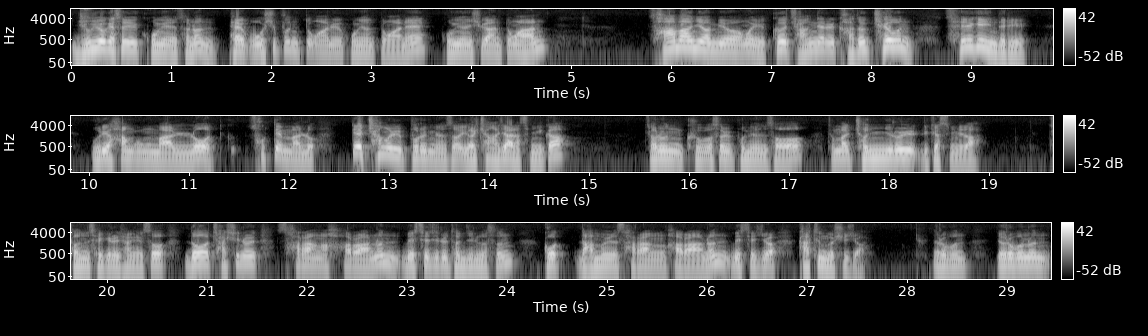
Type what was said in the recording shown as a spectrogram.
뉴욕에서의 공연에서는 150분 동안의 공연 동안에 공연 시간 동안 4만여 명의 그 장례를 가득 채운 세계인들이 우리 한국말로 속된 말로 떼창을 부르면서 열창하지 않았습니까? 저는 그것을 보면서 정말 전율을 느꼈습니다. 전 세계를 향해서 너 자신을 사랑하라는 메시지를 던지는 것은 곧 남을 사랑하라는 메시지와 같은 것이죠. 여러분, 여러분은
